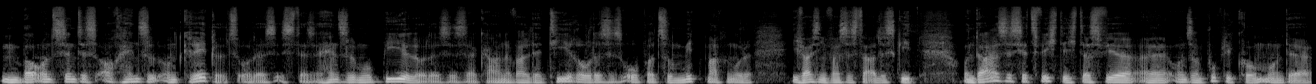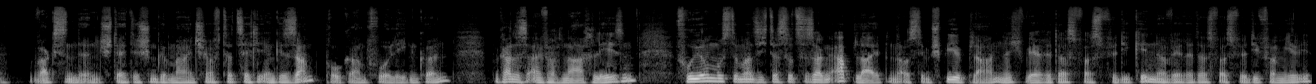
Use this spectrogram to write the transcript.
Hm, bei uns sind es auch Hänsel und Gretels oder es ist das Hänsel Mobil oder es ist der Karneval der Tiere oder es ist Oper zum Mitmachen oder ich weiß nicht, was es da alles gibt. Und da ist es jetzt wichtig, dass wir äh, unserem Publikum und der wachsenden städtischen Gemeinschaft tatsächlich ein Gesamtprogramm vorlegen können. Man kann es einfach nachlesen. Früher musste man sich das sozusagen ableiten aus dem Spielplan. Nicht? Wäre das was für die Kinder, wäre das was für die Familie?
